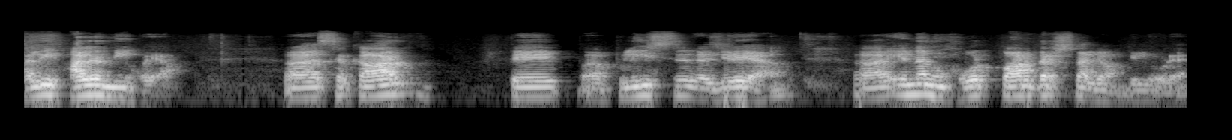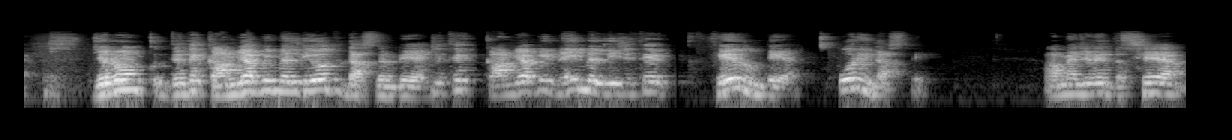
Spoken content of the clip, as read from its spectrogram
ਹਾਲੀ ਹੱਲ ਨਹੀਂ ਹੋਇਆ। ਸਰਕਾਰ ਤੇ ਪੁਲਿਸ ਜਿਹੜੇ ਆ ਇਹਨਾਂ ਨੂੰ ਹੋਰ ਪਾਰਦਰਸ਼ਤਾ ਲਿਆਉਣ ਦੀ ਲੋੜ ਹੈ। ਜਦੋਂ ਜਿੱਥੇ ਕਾਮਯਾਬੀ ਮਿਲਦੀ ਉਹ ਤਾਂ ਦੱਸ ਦਿੰਦੇ ਆ। ਜਿੱਥੇ ਕਾਮਯਾਬੀ ਨਹੀਂ ਮਿਲਦੀ, ਜਿੱਥੇ ਫੇਲ ਹੁੰਦੇ ਆ, ਉਹ ਨਹੀਂ ਦੱਸਦੇ। ਆ ਮੈਂ ਜਿਹੜੇ ਦੱਸੇ ਆ,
